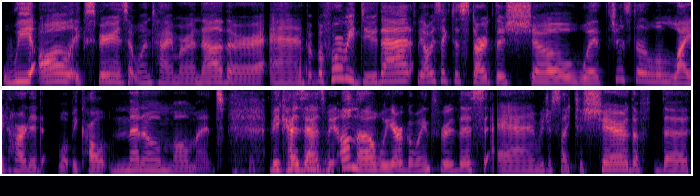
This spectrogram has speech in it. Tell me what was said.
we all experience at one time or another. And but before we do that, we always like to start the show with just a little lighthearted, what we call meno moment, because as we all know, we are going through this, and we just like to share the the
